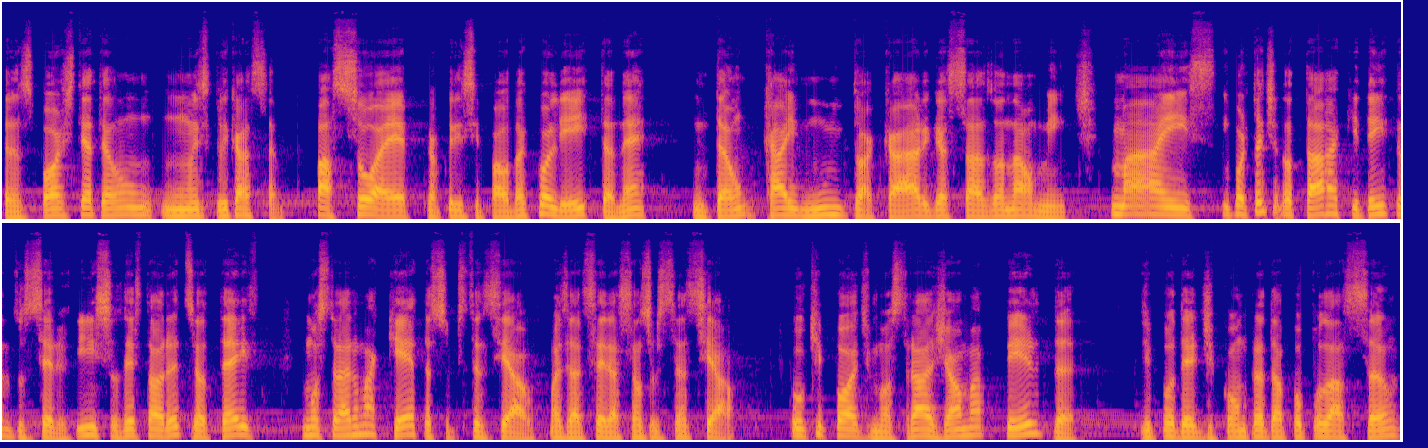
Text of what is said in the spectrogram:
transporte, tem até um, uma explicação. Passou a época principal da colheita, né? Então, cai muito a carga sazonalmente. Mas, importante notar que dentro dos serviços, restaurantes e hotéis mostraram uma queda substancial, uma aceleração substancial, o que pode mostrar já uma perda de poder de compra da população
